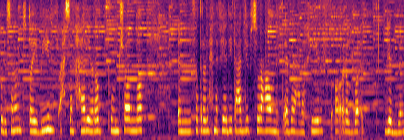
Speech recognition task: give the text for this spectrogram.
كل سنة وأنتم طيبين في أحسن حال يا رب وإن شاء الله الفترة اللي إحنا فيها دي تعدي بسرعة ونتقابل على خير في أقرب وقت جدا.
